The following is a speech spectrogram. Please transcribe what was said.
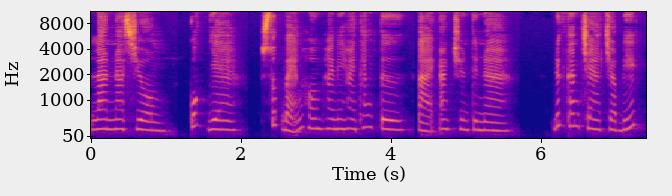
La Nación, quốc gia, xuất bản hôm 22 tháng 4 tại Argentina, Đức Thánh Cha cho biết,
